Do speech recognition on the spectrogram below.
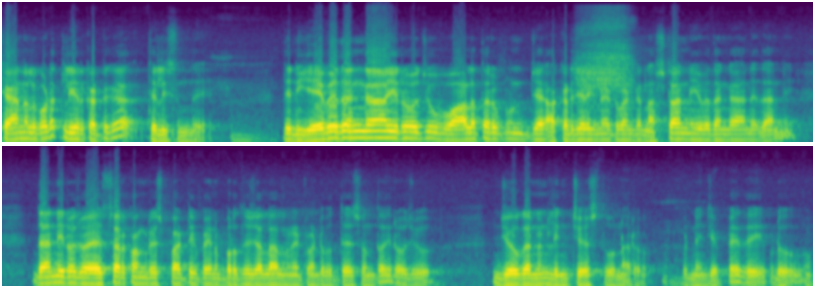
ఛానల్ కూడా క్లియర్ కట్గా తెలిసిందే. దీన్ని ఏ విధంగా ఈరోజు వాళ్ళ తరపు అక్కడ జరిగినటువంటి నష్టాన్ని ఏ విధంగా అనే దాన్ని దాన్ని ఈరోజు వైఎస్ఆర్ కాంగ్రెస్ పార్టీ పైన బురద జల్లాలనేటువంటి ఉద్దేశంతో ఈరోజు జోగన్ను లింక్ చేస్తూ ఉన్నారు. ఇప్పుడు నేను చెప్పేది ఇప్పుడు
